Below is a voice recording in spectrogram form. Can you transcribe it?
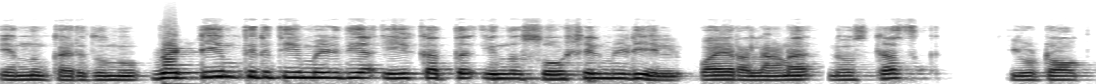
എന്നും കരുതുന്നു. വെട്ടിയും തിരുത്തിയും എഴുതിയ ഈ കത്ത് ഇന്ന് സോഷ്യൽ മീഡിയയിൽ വൈറലാണ് ന്യൂസ് ഡെസ്ക് യു ടോക്ക്.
